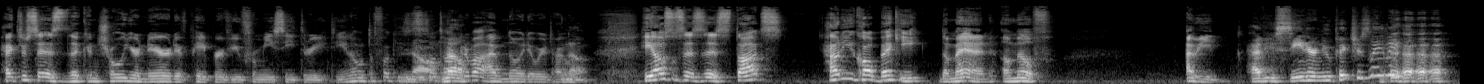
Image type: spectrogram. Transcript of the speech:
Hector says the control your narrative pay per view from EC3. Do you know what the fuck he's No. still talking No. about? I have no idea what you're talking No. about. He also says this thoughts. How do you call Becky the man a milf? I mean, Have you seen her new pictures lately? yeah.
